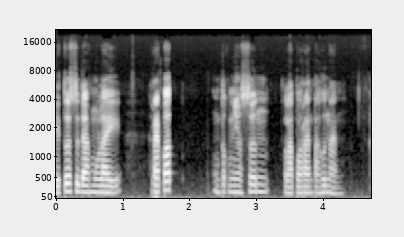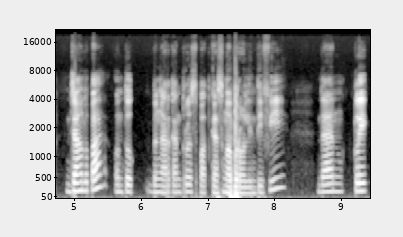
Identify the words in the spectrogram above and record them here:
itu sudah mulai repot untuk menyusun laporan tahunan. Jangan lupa untuk dengarkan terus podcast Ngobrolin TV dan klik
